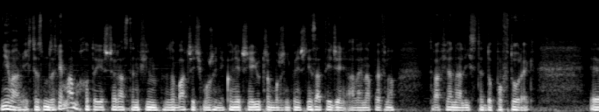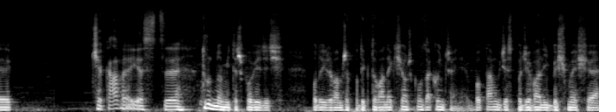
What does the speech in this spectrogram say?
nie ma miejsca znudzenia. Mam ochotę jeszcze raz ten film zobaczyć. Może niekoniecznie jutro, może niekoniecznie za tydzień, ale na pewno trafia na listę do powtórek. E, ciekawe jest, y, trudno mi też powiedzieć, podejrzewam, że podyktowane książką zakończenie, bo tam, gdzie spodziewalibyśmy się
